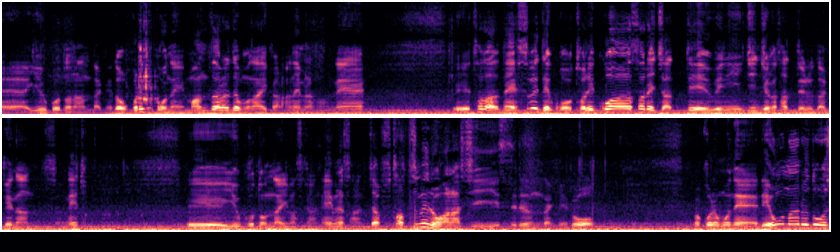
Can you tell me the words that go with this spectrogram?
えいうことなんだけど、これ結構ね、まんざらでもないからね、皆さんね。えただね、すべてこう取り壊されちゃって、上に神社が建ってるだけなんですよね、と。えーいうことになりますからね、皆さん。じゃあ、二つ目のお話するんだけど、まあ、これもね、レオナルド思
